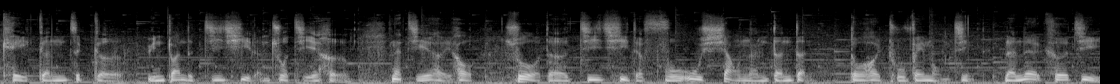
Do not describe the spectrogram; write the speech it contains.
可以跟这个云端的机器人做结合。那结合以后，所有的机器的服务效能等等都会突飞猛进，人类科技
